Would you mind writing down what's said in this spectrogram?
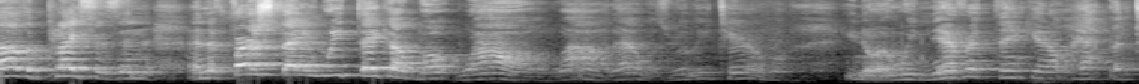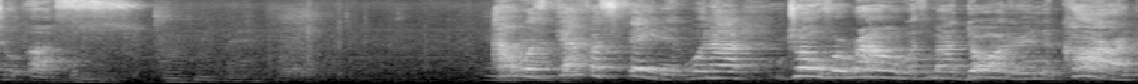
other places. And, and the first thing we think of, well, wow, wow, that was really terrible. You know, and we never think it'll happen to us. I was devastated when I drove around with my daughter in the car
